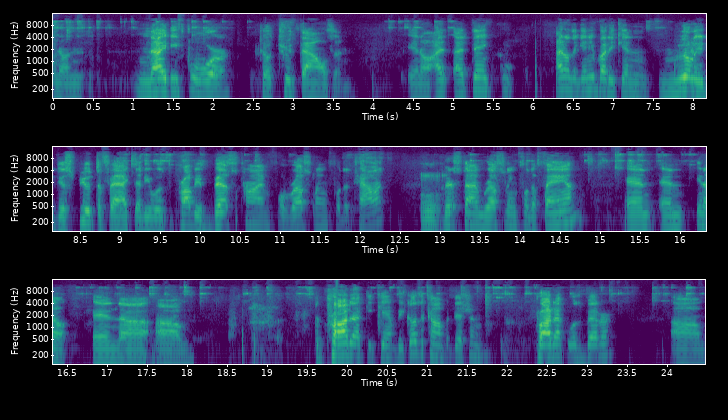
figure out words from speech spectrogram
you know '94 till 2000. You know, I I think I don't think anybody can really dispute the fact that it was probably best time for wrestling for the talent, Mm. best time wrestling for the fan, and and you know and uh, um, the product you can't because of competition product was better. Um,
